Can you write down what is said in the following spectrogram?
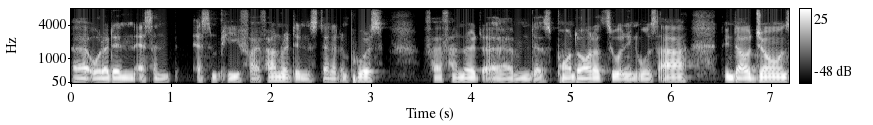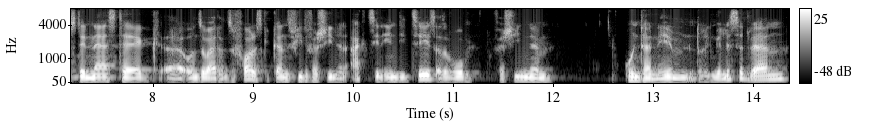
äh, oder den S&P 500, den Standard Poor's 500, ähm, das Pendant dazu in den USA, den Dow Jones, den Nasdaq äh, und so weiter und so fort. Es gibt ganz viele verschiedene Aktienindizes, also wo verschiedene Unternehmen drin gelistet werden.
